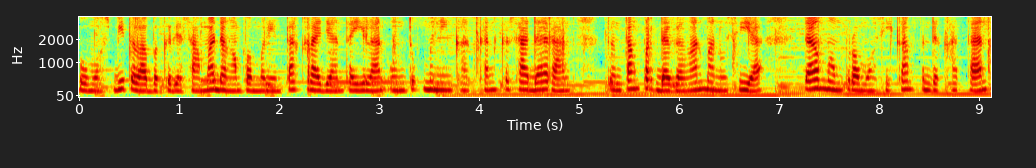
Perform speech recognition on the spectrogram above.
Bom Mosby telah bekerja sama dengan pemerintah kerajaan Thailand untuk meningkatkan kesadaran tentang perdagangan manusia dan mempromosikan pendekatan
